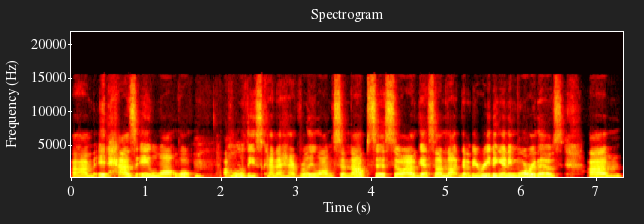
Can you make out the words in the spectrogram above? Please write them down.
Um it has a long well all of these kind of have really long synopsis so i guess i'm not going to be reading any more of those. Um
